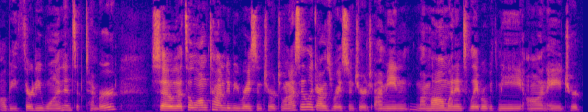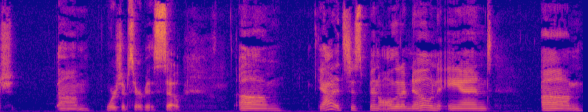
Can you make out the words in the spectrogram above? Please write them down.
I'll be 31 in September. So that's a long time to be raised in church. When I say like I was raised in church, I mean my mom went into labor with me on a church um, worship service. So, um, yeah, it's just been all that I've known. And um,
